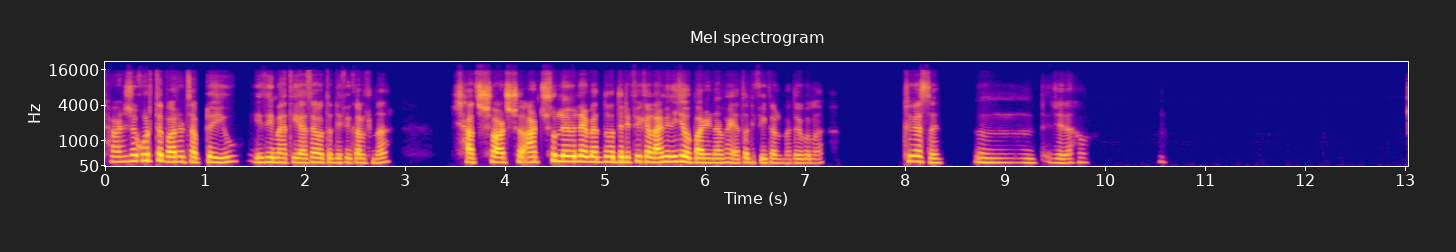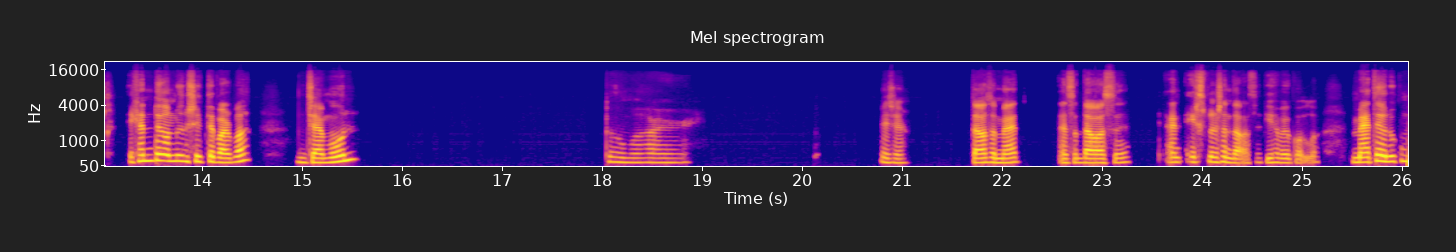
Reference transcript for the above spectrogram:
সাতশো করতে পারো it's up to you easy ম্যাথই আছে, অত ডিফিকাল্ট না। সাতশো, আটশো আটশো লেভেলের ম্যাথ অত ডিফিকাল্ট আমি নিজেও পারি না ভাই এত ডিফিকাল্ট ম্যাথ এগুলো। ঠিক আছে? যে দেখো। এখান থেকে অন্য কিছু শিখতে পারবা। যেমন তোমার, এই যে, দেওয়া আছে ম্যাথ অ্যান্সার দেওয়া আছে। অ্যান্ড এক্সপ্লেনেশন দেওয়া আছে কীভাবে করল। ম্যাথে ওরকম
